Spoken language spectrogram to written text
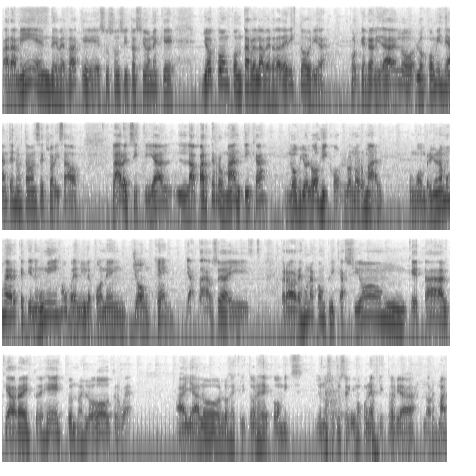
Para mí, en, de verdad que esas son situaciones que yo con contarle la verdadera historia, porque en realidad los cómics de antes no estaban sexualizados. Claro, existía la parte romántica, lo biológico, lo normal, un hombre y una mujer que tienen un hijo, bueno, y le ponen John Ken, ya está, o sea, y, pero ahora es una complicación, ¿qué tal? Que ahora esto es esto, no es lo otro, bueno, allá los escritores de cómics, yo nosotros seguimos con nuestra historia normal.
